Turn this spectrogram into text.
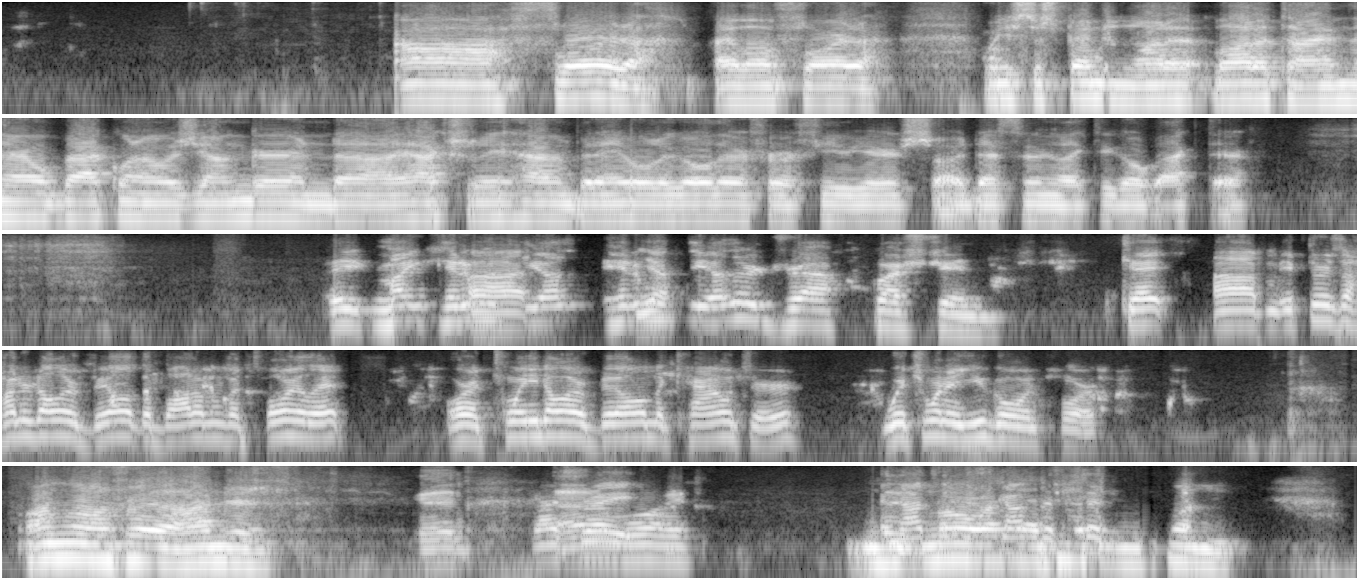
Uh, Florida. I love Florida. We used to spend a lot of lot of time there back when I was younger, and uh, I actually haven't been able to go there for a few years. So I definitely like to go back there. Hey, Mike, hit him Uh, with the other, hit him yeah. with the other draft question. Okay. Um, if there's a hundred dollar bill at the bottom of a toilet or a twenty dollar bill on the counter, which one are you going for? I'm going for the hundred. Good. That's right. Attaboy. There's that's no what the way scout that said- taking 20.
